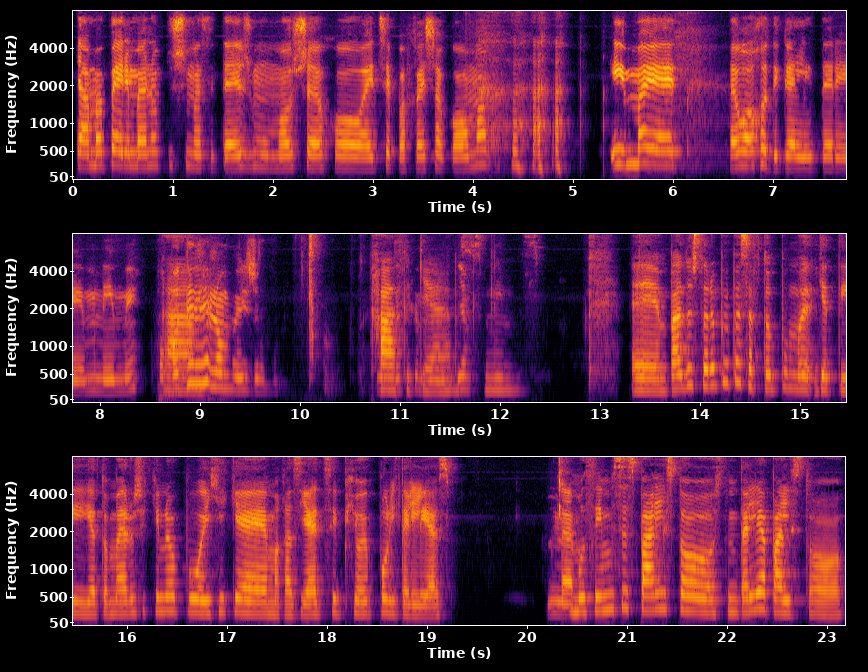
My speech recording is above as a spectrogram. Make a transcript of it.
Και άμα περιμένω από τους συμμαθητές μου, με όσους έχω έτσι επαφές ακόμα, είμαι... Εγώ έχω την καλύτερη μνήμη, οπότε Α. δεν νομίζω. Χάθηκε θυμούνται. από τις μνήμες. Ε, πάντως τώρα που είπες αυτό που, με- γιατί, για το μέρος εκείνο που είχε και μαγαζιά έτσι πιο πολυτελείας, Ναι. μου θύμισες πάλι στο, στην Ιταλία πάλι στο...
